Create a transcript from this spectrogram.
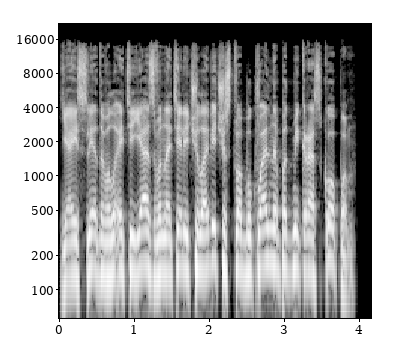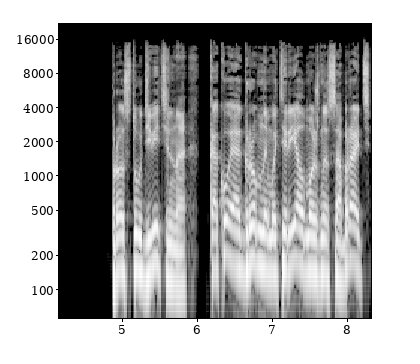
Я исследовал эти язвы на теле человечества буквально под микроскопом. Просто удивительно, какой огромный материал можно собрать,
